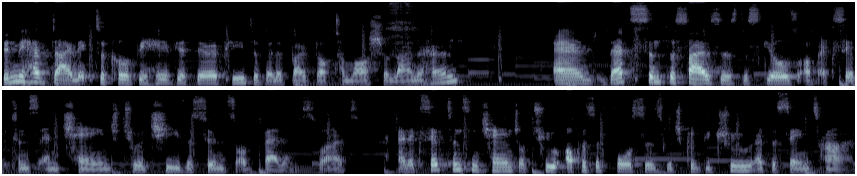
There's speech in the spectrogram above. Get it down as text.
Then we have dialectical behavior therapy developed by Dr. Marsha Linehan. And that synthesizes the skills of acceptance and change to achieve a sense of balance, right? And acceptance and change are two opposite forces which could be true at the same time.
